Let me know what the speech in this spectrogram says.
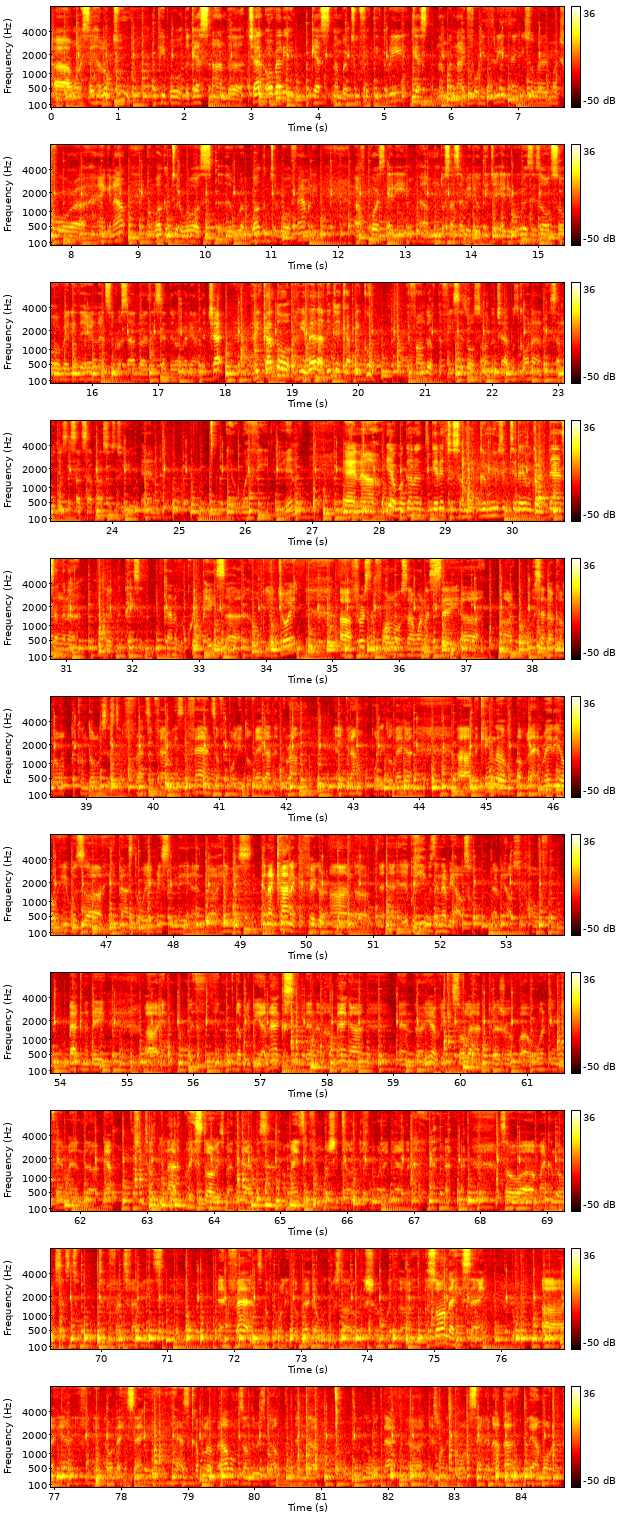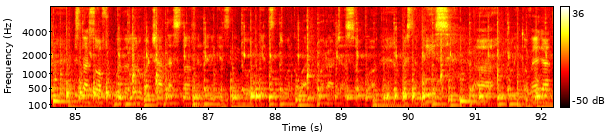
Uh, I want to say hello to people, the guests on the chat already. Guest number 253, guest number 943. Thank you so very much for uh, hanging out, and welcome to the royal, uh, welcome to the royal family. Of course, Eddie uh, Mundo Salsa Radio DJ Eddie Ruiz is also already there. Nancy Rosado, as I said, they're already on the chat. Ricardo Rivera, DJ Capicu, the founder of the Feast, is also on the chat. What's going on? Saludos and salsa abrazos to you and your wifey Lynn. And uh, yeah, we're gonna get into some good music today. We're gonna dance. I'm gonna the, the pace is kind of a quick pace. Uh, hope you enjoy it. Uh, first and foremost, I want to say uh, send our condol- condolences to the friends and families and fans of Polito Vega, the Gran El Gran Polito Vega, uh, the king of, of Latin radio. He was uh, he passed away recently, and he was an iconic figure on. The, he was in every household, every household from back in the day uh, in, with, in WBNX and then in Omega. And uh, yeah, Vicky Sola had the pleasure of uh, working with him, and uh, yeah, she tells me a lot of great stories, man. The guy was amazing from what she tells me, from what I gather. so uh, my condolences to, to the friends, families, and fans of Polito Vega. We're gonna start off the show with uh, a song that he sang. Yeah, if you didn't know that he sang, he, he has a couple of albums under his belt, and that. this one is called Serenata de Amor. It starts off with a little bachata stuff, and then it gets into it gets into a guaracha. So uh, rest in peace, uh, Polito Vega.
